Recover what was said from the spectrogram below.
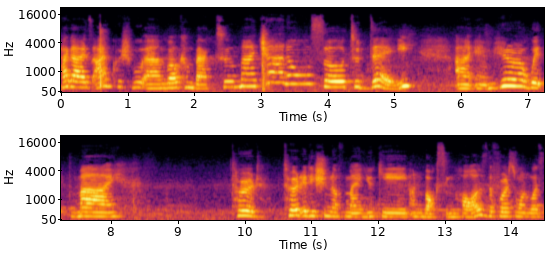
Hi guys, I'm Khusbu and welcome back to my channel. So today I am here with my third third edition of my UK unboxing hauls. The first one was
